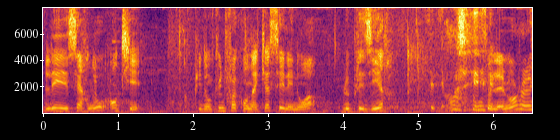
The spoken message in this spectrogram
les cerneaux entiers. Puis donc une fois qu'on a cassé les noix, le plaisir. C'est de les manger. C'est de les manger.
